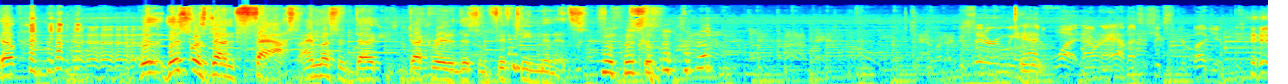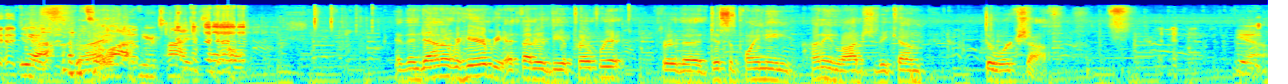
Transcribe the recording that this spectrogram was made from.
Yep. this, this was done fast. I must have de- decorated this in 15 minutes. Considering we had what hour and a half, that's a sixth of your budget. Yeah, that's Right. a lot of your time. still. And then down over here, I thought it would be appropriate for the disappointing hunting lodge to become the workshop. yeah.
